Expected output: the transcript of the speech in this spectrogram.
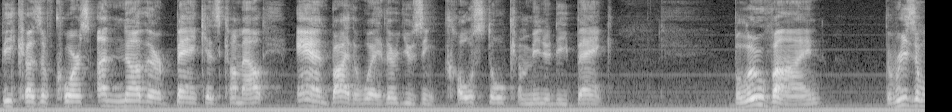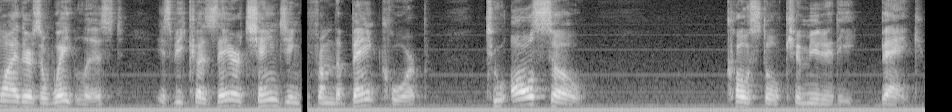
because, of course, another bank has come out. And by the way, they're using Coastal Community Bank. Bluevine the reason why there's a wait list is because they are changing from the Bancorp to also Coastal Community Bank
